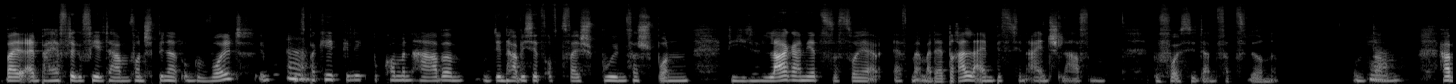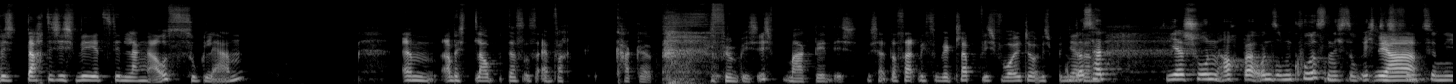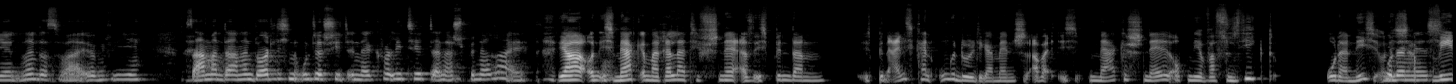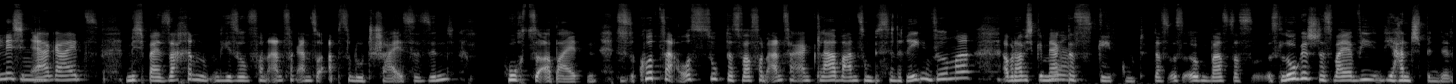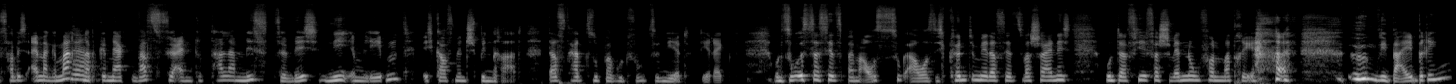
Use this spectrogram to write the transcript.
weil ein paar Hefte gefehlt haben, von Spinnert und Gewollt im, ins Ah. Paket gelegt bekommen habe. Und den habe ich jetzt auf zwei Spulen versponnen. Die lagern jetzt. Das soll ja erstmal immer der Drall ein bisschen einschlafen, bevor ich sie dann verzwirne. Und Ja. dann habe ich, dachte ich, ich will jetzt den langen Auszug lernen. Ähm, aber ich glaube, das ist einfach Kacke für mich. Ich mag den nicht. Ich, das hat nicht so geklappt, wie ich wollte. Und ich bin aber ja das hat ja schon auch bei unserem Kurs nicht so richtig Ja. funktioniert. Ne? Das war irgendwie, sah man da einen deutlichen Unterschied in der Qualität deiner Spinnerei. ja, und ich merke immer relativ schnell, also ich bin dann, ich bin eigentlich kein ungeduldiger Mensch, aber ich merke schnell, ob mir was liegt oder nicht. Und Oder ich habe wenig Hm. Ehrgeiz, mich bei Sachen, die so von Anfang an so absolut scheiße sind, hochzuarbeiten. Das ist ein kurzer Auszug, das war von Anfang an klar, waren so ein bisschen Regenwürmer, aber da habe ich gemerkt, Ja. das geht gut. Das ist irgendwas, das ist logisch, das war ja wie die Handspindel. Das habe ich einmal gemacht Ja. und habe gemerkt, was für ein totaler Mist für mich, nie im Leben. Ich kaufe mir ein Spinnrad. Das hat super gut funktioniert, direkt. Und so ist das jetzt beim Auszug aus. Ich könnte mir das jetzt wahrscheinlich unter viel Verschwendung von Material irgendwie beibringen.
